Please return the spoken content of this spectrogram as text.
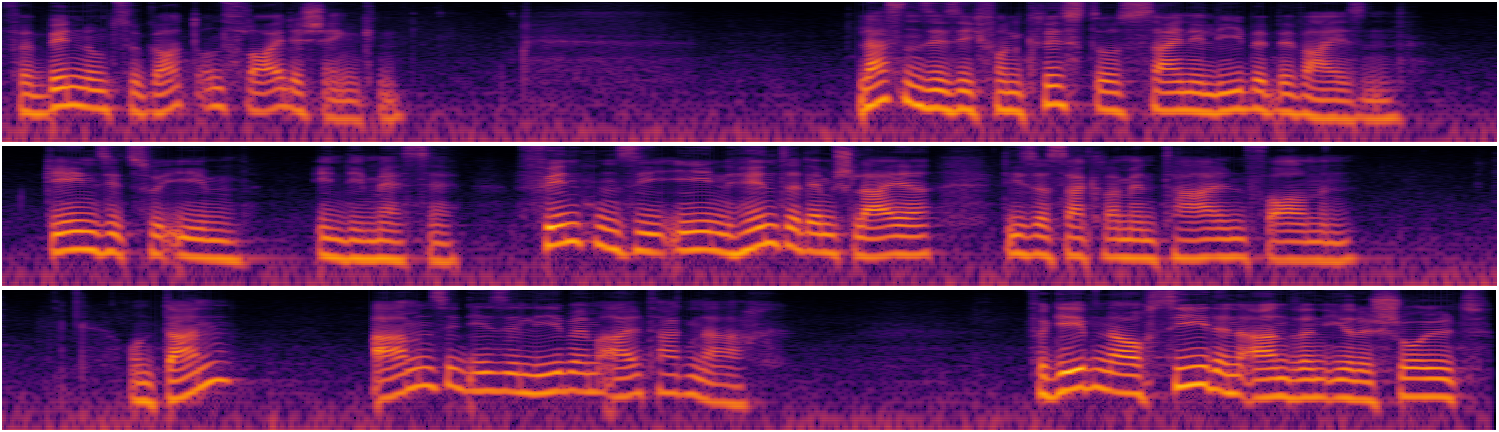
Verbindung zu Gott und Freude schenken. Lassen Sie sich von Christus seine Liebe beweisen. Gehen Sie zu ihm in die Messe. Finden Sie ihn hinter dem Schleier dieser sakramentalen Formen. Und dann ahmen Sie diese Liebe im Alltag nach. Vergeben auch Sie den anderen ihre Schuld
